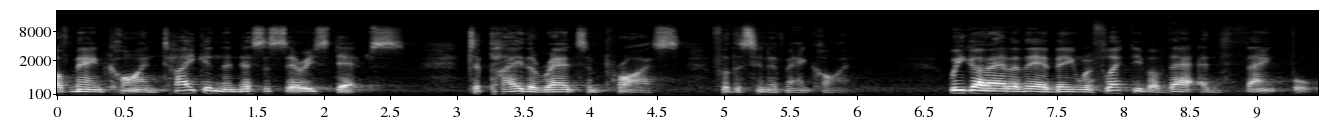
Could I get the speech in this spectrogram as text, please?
of mankind, taken the necessary steps to pay the ransom price for the sin of mankind. We go out of there being reflective of that and thankful,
